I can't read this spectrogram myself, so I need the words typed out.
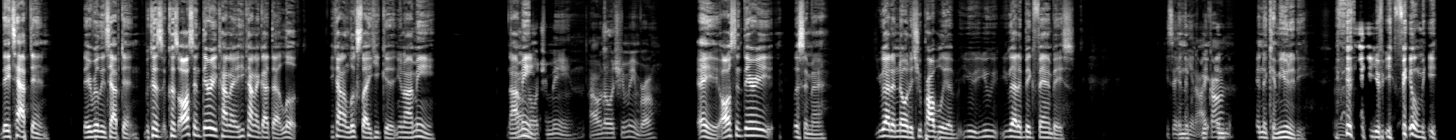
They tapped in. They really tapped in because because Austin Theory kind of he kind of got that look. He kind of looks like he could, you know what I mean? Know I I don't mean, know what you mean. I don't know what you mean, bro. hey, Austin Theory, listen, man, you got to know that you probably a you you you got a big fan base You say In he the- an in- icon? in the community. Mm. you, you feel me?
